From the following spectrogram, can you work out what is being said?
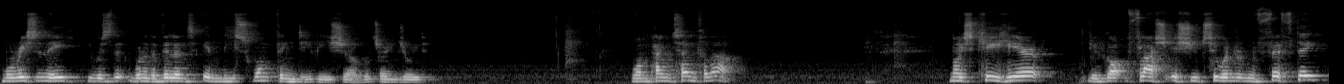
more recently, he was the, one of the villains in the Swamp Thing TV show, which I enjoyed. £1.10 for that. Nice key here. We've got Flash issue 250.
